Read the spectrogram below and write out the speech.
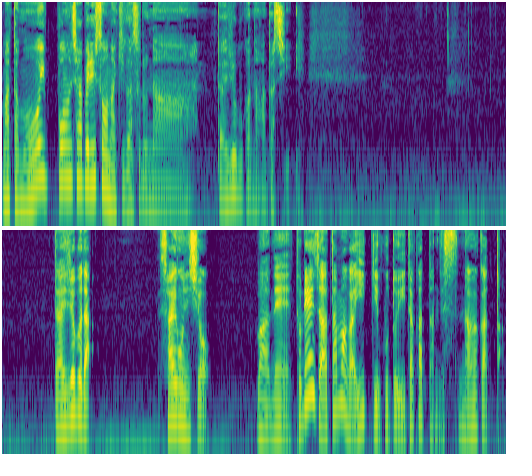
またもう一本喋りそうな気がするな大丈夫かな私。大丈夫だ。最後にしよう。まあね、とりあえず頭がいいっていうことを言いたかったんです。長かった。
